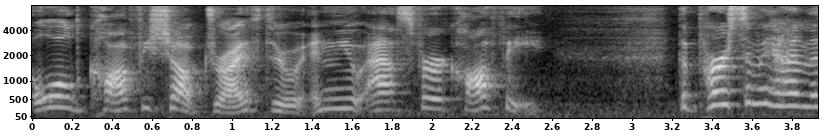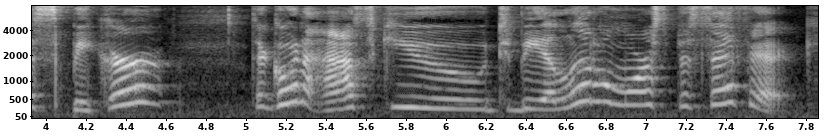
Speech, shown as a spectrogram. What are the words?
old coffee shop drive through and you ask for a coffee. The person behind the speaker, they're going to ask you to be a little more specific.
